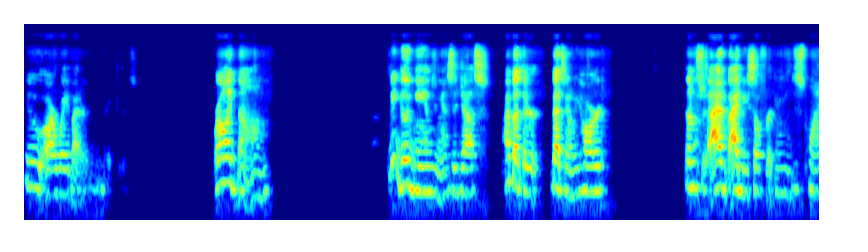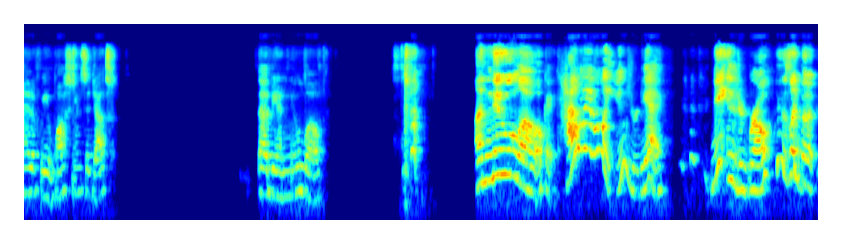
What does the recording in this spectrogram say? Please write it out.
who are way better than the Patriots. We're like the um be good games against the Jets. I bet they're that's gonna be hard. I'm, I'd, be so freaking disappointed if we lost against the Jets. That'd be a new low. a new low. Okay, am only injured? Yeah. Get injured, bro. It was like the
